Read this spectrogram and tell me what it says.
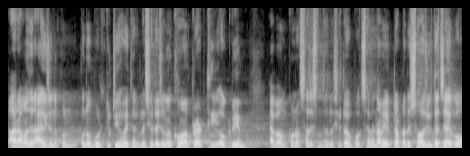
আর আমাদের আয়োজনে কোন- কোনো ভুল ত্রুটি হয়ে থাকলে সেটার জন্য ক্ষমা প্রার্থী, অগ্রিম, এবং কোনো সাজেশন থাকলে সেটাও পৌঁছাবেন। আমি একটু আপনাদের সহযোগিতা চাইব।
